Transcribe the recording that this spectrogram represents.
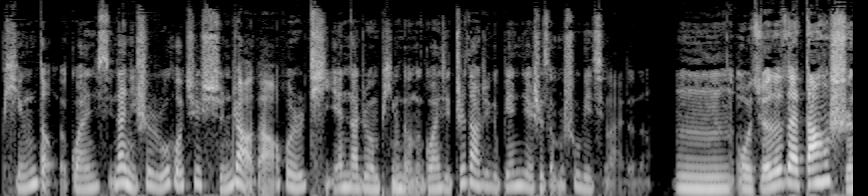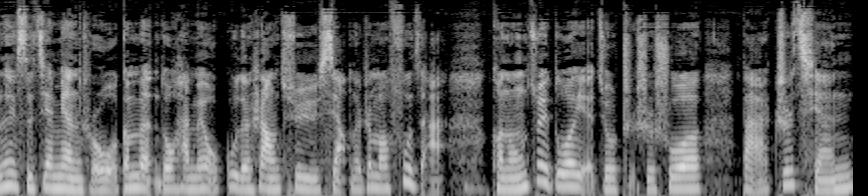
平等的关系。那你是如何去寻找到或者体验到这种平等的关系？知道这个边界是怎么树立起来的呢？嗯，我觉得在当时那次见面的时候，我根本都还没有顾得上去想的这么复杂，可能最多也就只是说把之前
